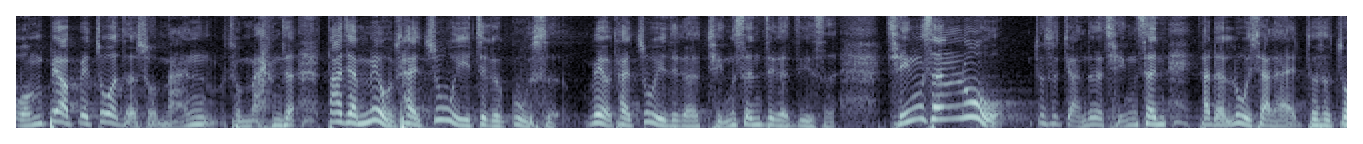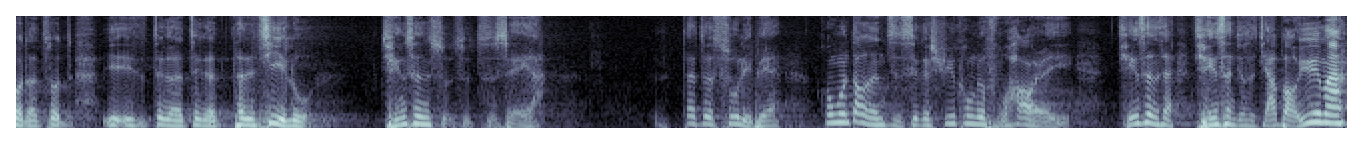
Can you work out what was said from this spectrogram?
我们不要被作者所瞒所瞒着，大家没有太注意这个故事。没有太注意这个情深这个意思，情深录就是讲这个情深，他的录下来就是做的做一这个这个他的记录，情深是是指谁呀？在这书里边，空空道人只是个虚空的符号而已，情圣是情圣就是贾宝玉吗？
